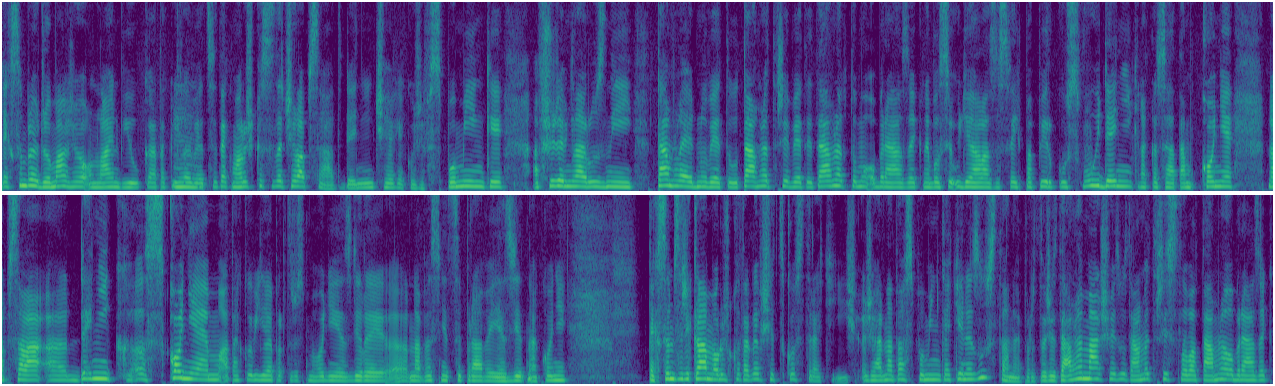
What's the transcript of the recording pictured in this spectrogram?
Jak jsem byla doma, že jo, online výuka a takovéhle mm. věci, tak Maruška se začala psát deníček, jakože vzpomínky a všude měla různý, tamhle jednu větu, tamhle tři věty, tamhle k tomu obrázek, nebo si udělala ze svých papírků svůj deník, nakreslila tam koně, napsala uh, deník s koněm a takovýhle, protože jsme hodně jezdili uh, na vesnici právě jezdit na koni tak jsem si říkala, Maruško, takhle všecko ztratíš žádná ta vzpomínka ti nezůstane, protože tamhle máš větu, tamhle tři slova, tamhle obrázek,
